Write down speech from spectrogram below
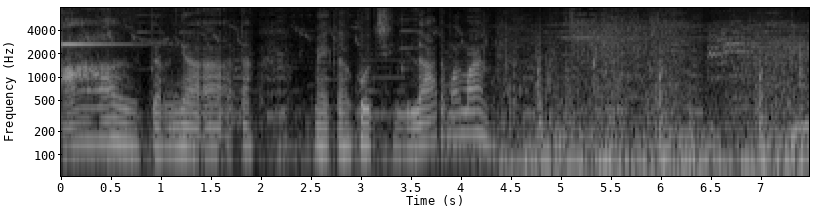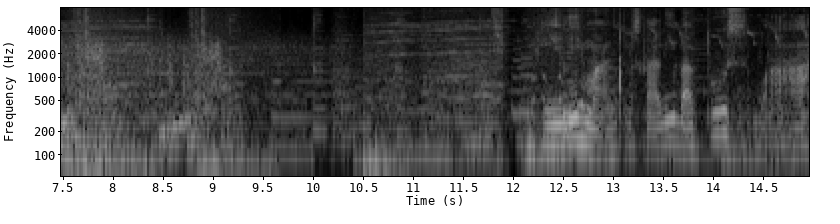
Wow, ternyata Mega Godzilla, teman-teman. Ih, mantul sekali, bagus. Wah,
